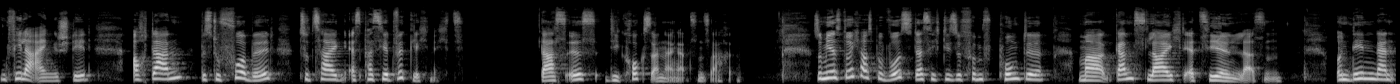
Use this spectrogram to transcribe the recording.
einen Fehler eingesteht, auch dann bist du Vorbild zu zeigen, es passiert wirklich nichts. Das ist die Krux an der ganzen Sache. So mir ist durchaus bewusst, dass sich diese fünf Punkte mal ganz leicht erzählen lassen. Und denen dann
